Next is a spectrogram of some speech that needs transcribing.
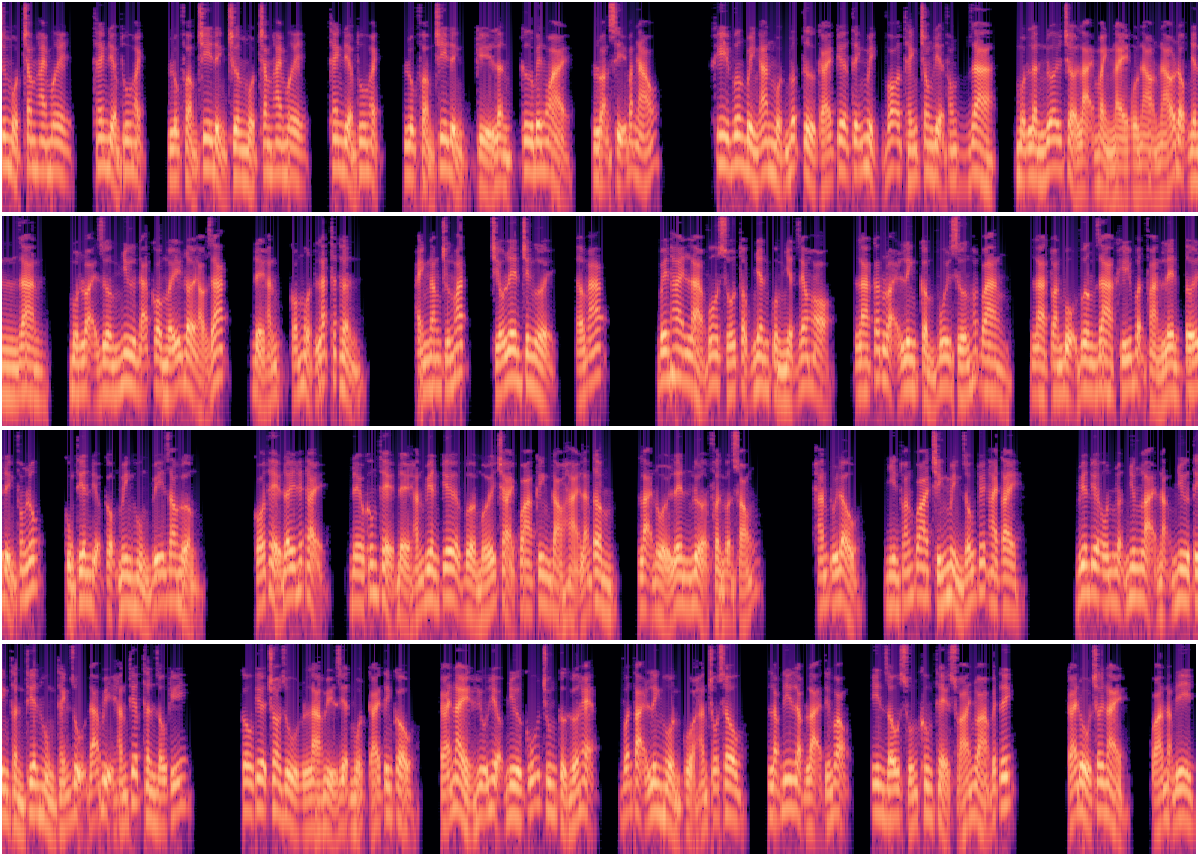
chương một trăm hai mươi, thanh điểm thu hoạch, lục phẩm chi đỉnh chương một trăm hai mươi, thanh điểm thu hoạch, lục phẩm chi đỉnh kỳ lần cư bên ngoài, loạn sĩ bắt náo khi vương bình an một bước từ cái kia tĩnh mịch võ thánh trong điện phong ra, một lần nữa trở lại mảnh này ồn ào náo động nhân gian, một loại dường như đã có mấy đời ảo giác, để hắn có một lát thất thần. Ánh nắng trước mắt, chiếu lên trên người, ấm áp. Bên hai là vô số tộc nhân cùng nhiệt gieo họ, là các loại linh cầm vui sướng hót vang, là toàn bộ vương gia khí vận phản lên tới đỉnh phong lúc, cùng thiên địa cộng minh hùng vĩ giao hưởng. Có thể đây hết thảy đều không thể để hắn viên kia vừa mới trải qua kinh đảo hải lãng tâm, lại nổi lên nửa phần vận sóng. Hắn cúi đầu, nhìn thoáng qua chính mình giống tuyết hai tay. Viên kia ôn nhuận nhưng lại nặng như tinh thần thiên hùng thánh dụ đã bị hắn tiếp thân giấu kỹ. Câu kia cho dù là hủy diệt một cái tinh cầu, cái này hữu hiệu như cũ trung cực hứa hẹn, vẫn tại linh hồn của hắn chỗ sâu, lặp đi lặp lại tiếng vọng, in dấu xuống không thể xóa nhòa vết tích. Cái đồ chơi này, quá nặng đi.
